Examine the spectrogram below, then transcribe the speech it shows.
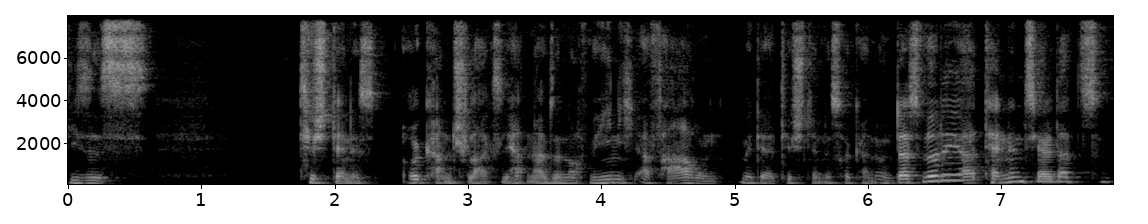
dieses Tischtennis-Rückhandschlags. Sie hatten also noch wenig Erfahrung mit der Tischtennis-Rückhand. Und das würde ja tendenziell dazu,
